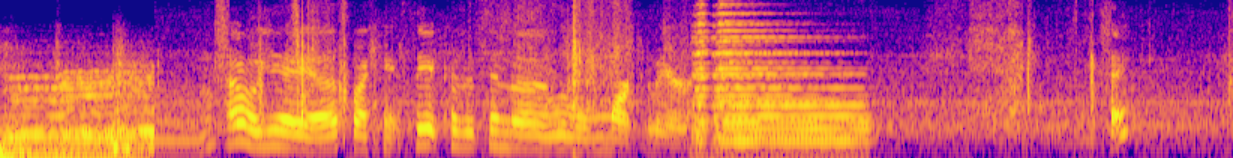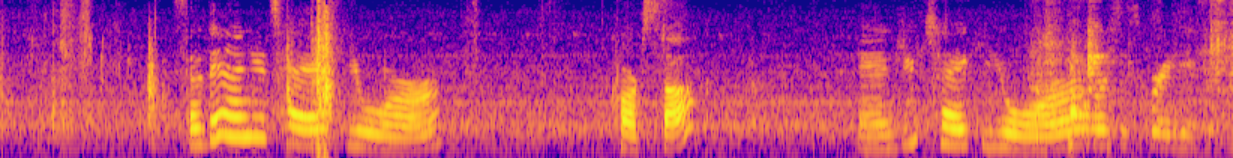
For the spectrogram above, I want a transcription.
Mm-hmm. Oh yeah, yeah, that's why I can't see it because it's in the little mark there. Okay. So then you take your cardstock and you take your, where's the spray adhesive?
